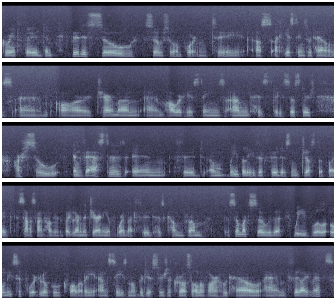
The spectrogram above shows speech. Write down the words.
great food, and food is so so so important to us at Hastings Hotels. Um, our chairman um, Howard Hastings and his three sisters are so invested in food, and we believe that food isn't just about satisfying hunger, but about learning the journey of where that food has come from so much so that we will only support local quality and seasonal producers across all of our hotel um, food outlets.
